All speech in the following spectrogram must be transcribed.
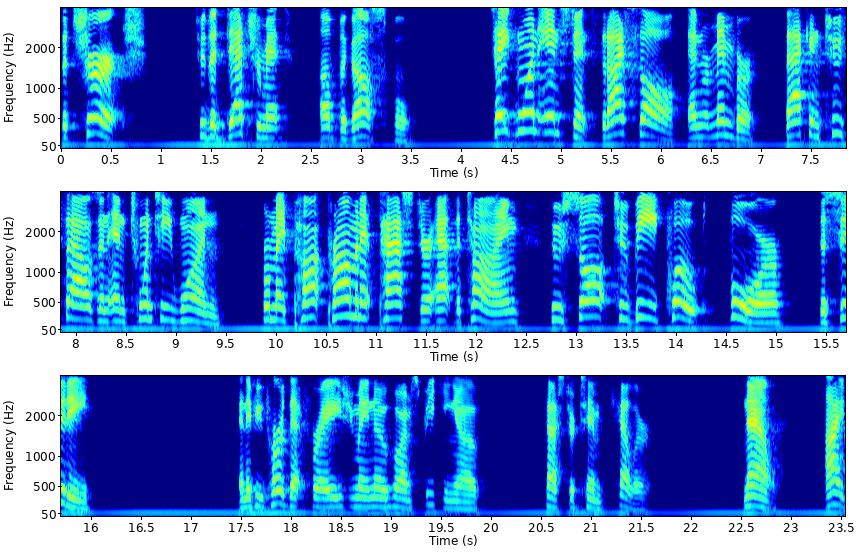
the church to the detriment of the gospel. Take one instance that I saw and remember back in 2021 from a po- prominent pastor at the time who sought to be, quote, for the city. And if you've heard that phrase, you may know who I'm speaking of Pastor Tim Keller. Now, I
